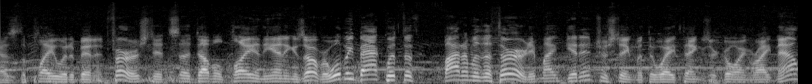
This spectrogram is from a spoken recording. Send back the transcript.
as the play would have been at first, it's a double play and the inning is over. We'll be back with the bottom of the third. It might get interesting with the way things are going right now.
